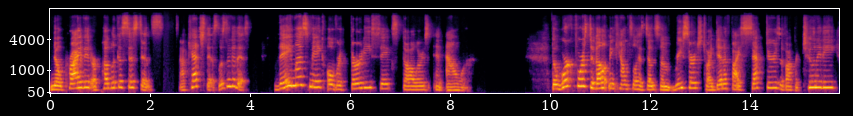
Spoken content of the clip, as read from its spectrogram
no private or public assistance, now catch this, listen to this, they must make over $36 an hour. The Workforce Development Council has done some research to identify sectors of opportunity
